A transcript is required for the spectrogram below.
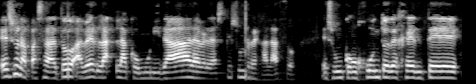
es una pasada todo. A ver, la, la comunidad, la verdad es que es un regalazo. Es un conjunto de gente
